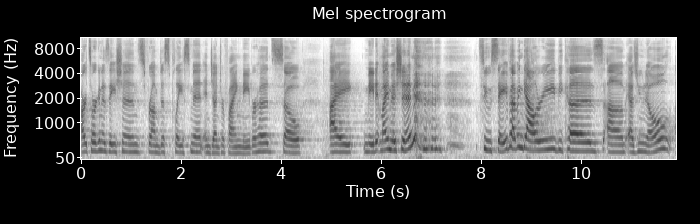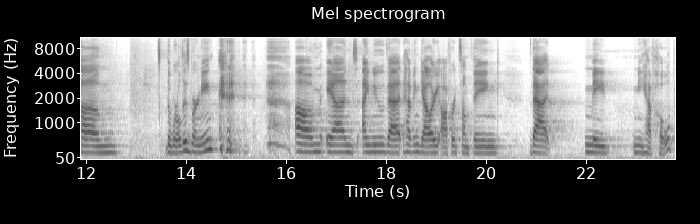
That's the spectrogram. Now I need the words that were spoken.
arts organizations from displacement and gentrifying neighborhoods. So I made it my mission to save Heaven Gallery because, um, as you know, um, the world is burning. um, and I knew that Heaven Gallery offered something that made me have hope.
